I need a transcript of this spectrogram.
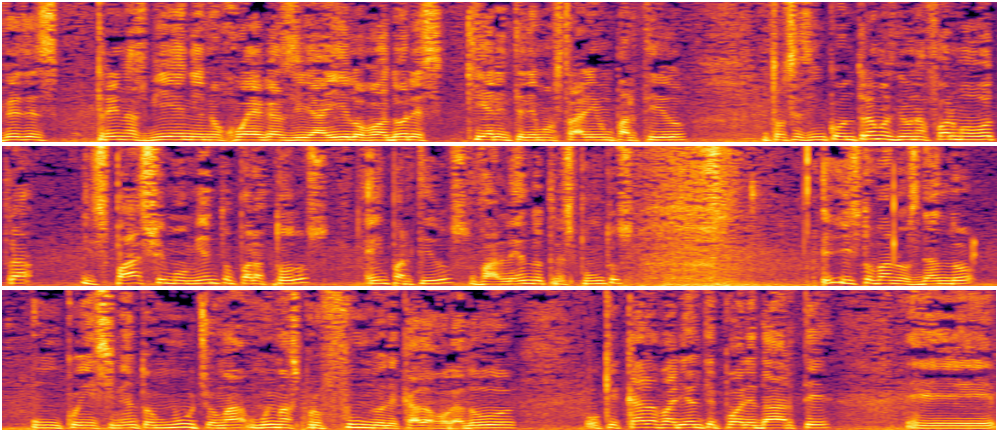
veces trenas bien y no juegas y ahí los jugadores quieren te demostrar en un partido. Entonces encontramos de una forma u otra espacio y momento para todos en partidos, valendo tres puntos. Y esto va nos dando un conocimiento mucho más, muy más profundo de cada jugador, o que cada variante puede darte eh,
